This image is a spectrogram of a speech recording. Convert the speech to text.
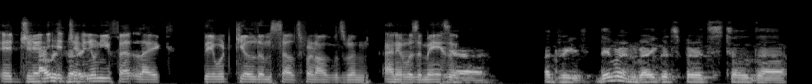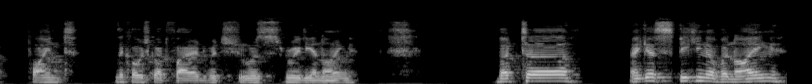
It gen it very, genuinely felt like they would kill themselves for an Nagelsmann, and it was amazing. yeah, agreed. They were in very good spirits till the point the coach got fired, which was really annoying. But uh, I guess speaking of annoying,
